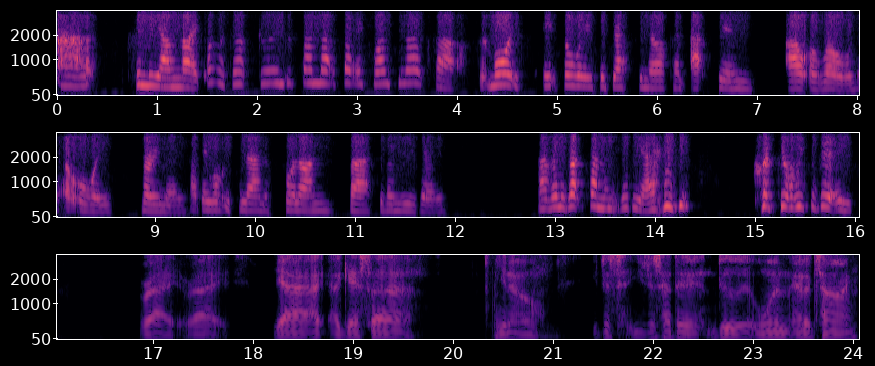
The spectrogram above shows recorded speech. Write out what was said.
Uh, to me, I'm like, oh, do, do I understand that fetish? Why do you like that? But more, it's, it's always the dressing up and acting out a role that always throw me. Like they want me to learn a full-on verse of a movie. I've only got 10 minute video. what do you want me to do? Right, right. Yeah, I, I guess uh, you know, you just you just have to do it one at a time.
